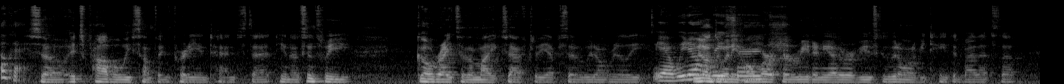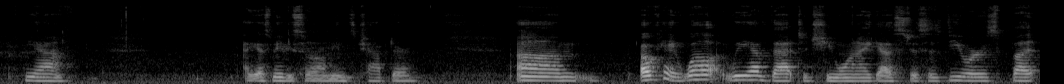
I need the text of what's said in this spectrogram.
Okay, So it's probably something pretty intense. That you know, since we go right to the mics after the episode, we don't really yeah, we don't, we don't do any homework or read any other reviews because we don't want to be tainted by that stuff. Yeah, I guess maybe Surah means chapter. Um, okay, well we have that to chew on, I guess, just as viewers. But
